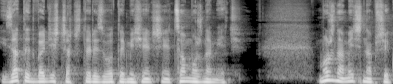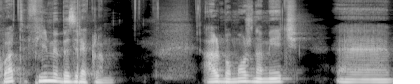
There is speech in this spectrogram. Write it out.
I za te 24 zł miesięcznie co można mieć? Można mieć na przykład filmy bez reklam. Albo można mieć e,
